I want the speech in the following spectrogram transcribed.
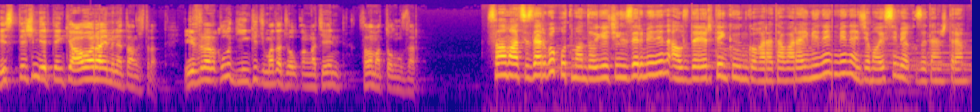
кесиптешим эртеңки аба ырайы менен тааныштырат эфир аркылуу кийинки жумада жолукканга чейин саламатта болуңуздар саламатсыздарбы кутмандуу кечиңиздер менен. Алдыда эртеңки күнгө карата аба менен. Мен айжамал эсенбек кызы тааныштырам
